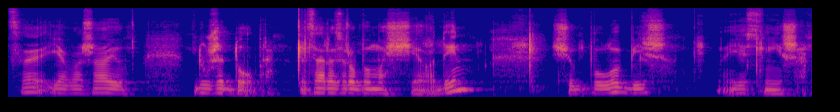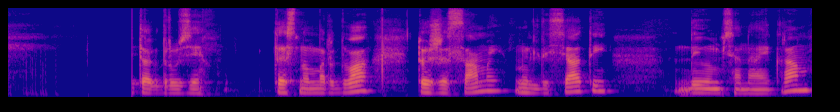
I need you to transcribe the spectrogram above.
це, я вважаю, дуже добре. Зараз зробимо ще один, щоб було більш ясніше. І так, друзі, тест номер 2 той же самий 0,10. Дивимося на екран.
